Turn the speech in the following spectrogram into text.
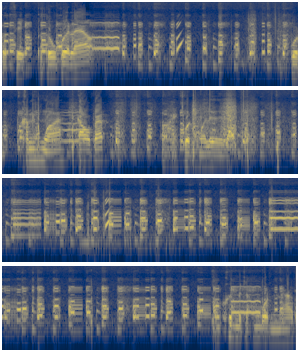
กดสิประตูเปิดแล้วปวดคันหัวเกาแป๊บโอ้ยปวดหัวเลยขึ้นไปจากข้างบนนะครับ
